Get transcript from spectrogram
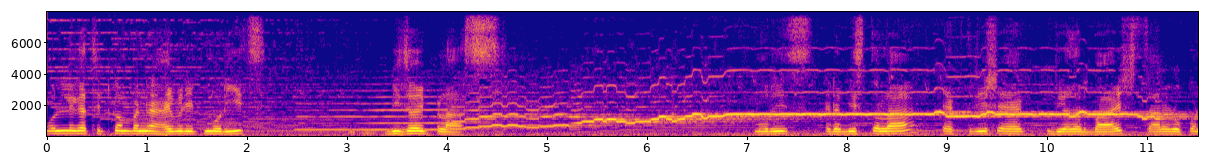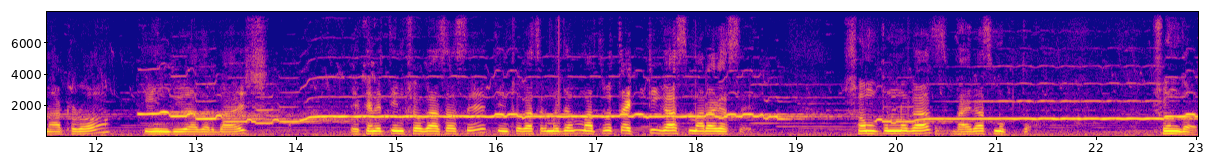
মল্লিকা সিড কোম্পানির হাইব্রিড মরিচ, বিজয় প্লাস। মরিচ, এটা বীজতলা একত্রিশ এক, দুই হাজার বাইশ চার রোপণ আঠেরো, তিন দুই হাজার বাইশ। এখানে তিনশো গাছ আছে, তিনশো গাছের মধ্যে মাত্র চারটি গাছ মারা গেছে। সম্পূর্ণ গাছ ভাইরাস মুক্ত। সুন্দর।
